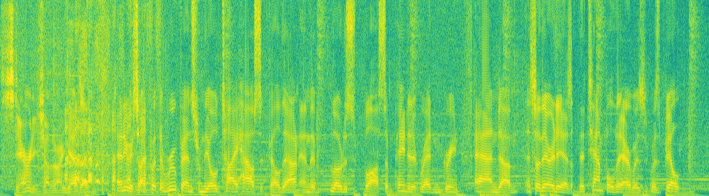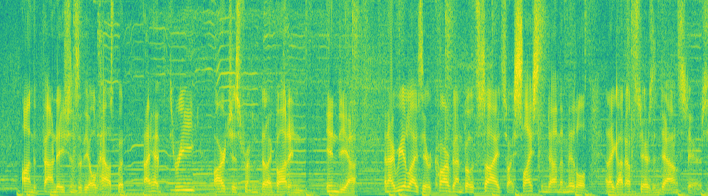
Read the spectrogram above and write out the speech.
stare at each other, I guess. anyway, so I put the roof ends from the old Thai house that fell down and the lotus blossom, painted it red and green. And, um, and so there it is. The temple there was, was built on the foundations of the old house, but I had three arches from that I bought in India, and I realized they were carved on both sides, so I sliced them down the middle, and I got upstairs and downstairs.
